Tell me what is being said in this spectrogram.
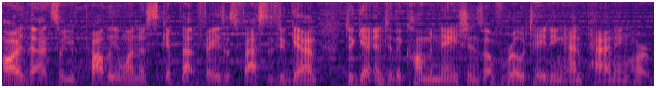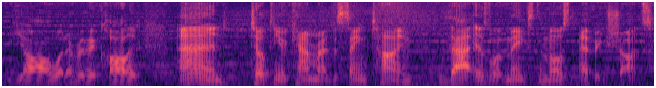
are that. So you probably want to skip that phase as fast as you can to get into the combinations of rotating and panning or yaw, whatever they call it, and tilting your camera at the same time, that is what makes the most epic shots.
